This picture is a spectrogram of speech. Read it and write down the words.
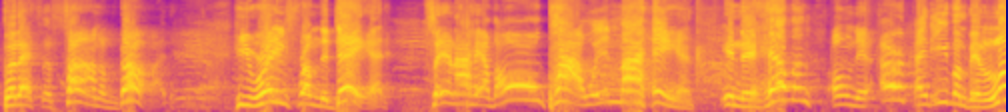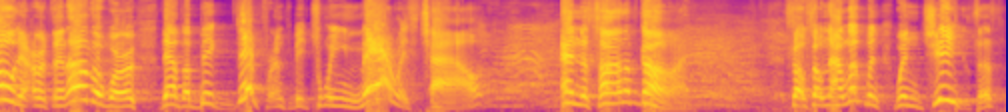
But as the Son of God, he raised from the dead, saying, I have all power in my hand in the heaven, on the earth, and even below the earth. In other words, there's a big difference between Mary's child and the Son of God. So, so now look, when, when Jesus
